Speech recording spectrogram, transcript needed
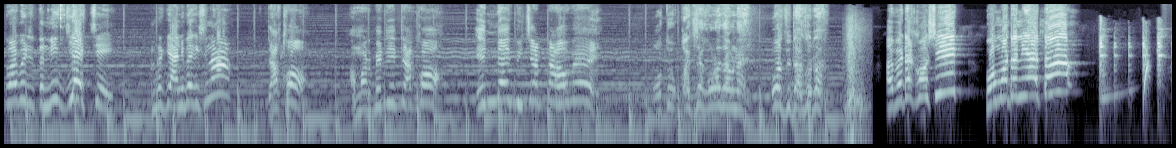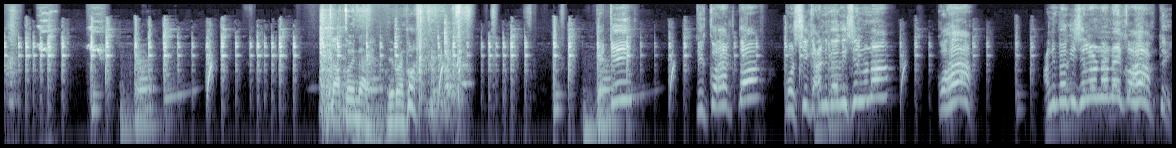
তোমার বেটি তো নিজে যাচ্ছে আমরা কি আনিবা গেছি না? দেখো আমার বেটি ডাকো এর নাই বিচারটা হবে। অত কাছে করা যাবে না। ও তুই ডাকো ডাক। আর বেটা কৌশিক বৌমাটা নিয়ে আয় তো ডাকই না এবার বেটি তুই কহেক তো? কৌশিক আনিবে গেছিল না? কহেক? আনিবে গেছিল না নাই কহেক তুই?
